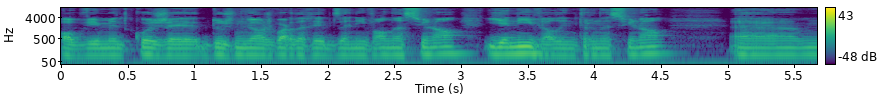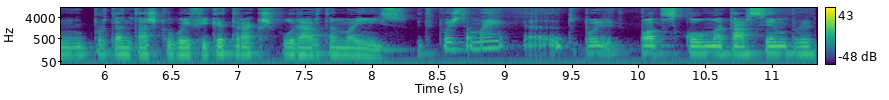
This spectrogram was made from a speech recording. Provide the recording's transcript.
obviamente que hoje é dos melhores guarda-redes a nível nacional e a nível internacional um, portanto, acho que o Benfica terá que explorar também isso. E depois também uh, depois pode-se colmatar sempre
